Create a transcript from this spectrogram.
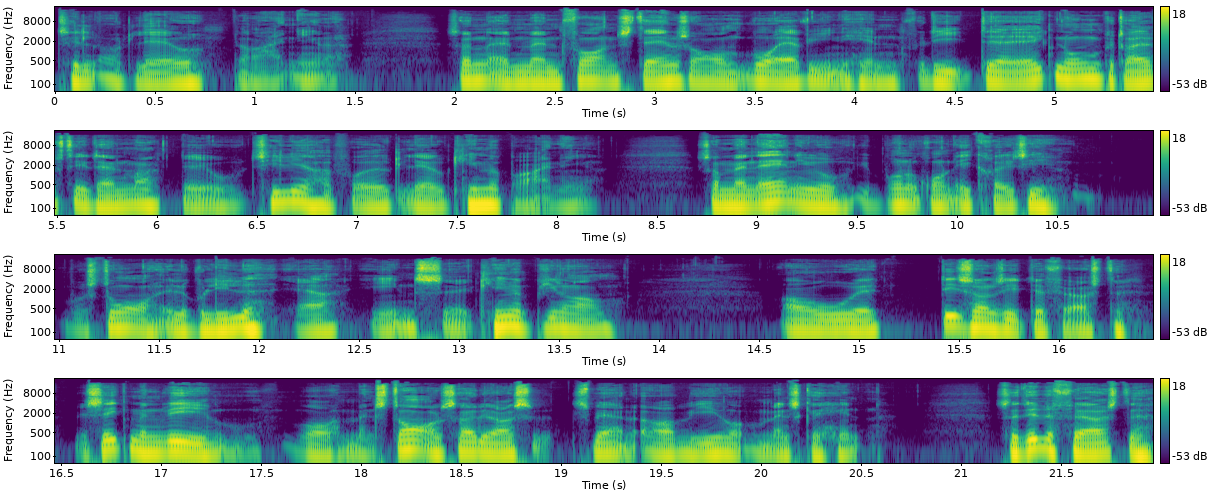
til at lave beregninger. Sådan at man får en status over, hvor er vi egentlig henne. Fordi der er ikke nogen bedrifter i Danmark, der jo tidligere har fået lavet klimaberegninger. Så man aner jo i bund og grund ikke rigtig, hvor stor eller hvor lille er ens øh, klimabidrag. Og øh, det er sådan set det første. Hvis ikke man ved, hvor man står, så er det også svært at vide, hvor man skal hen. Så det er det første.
